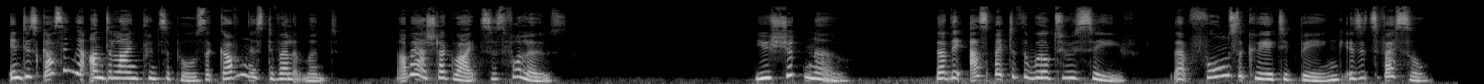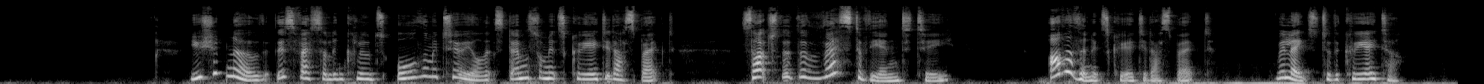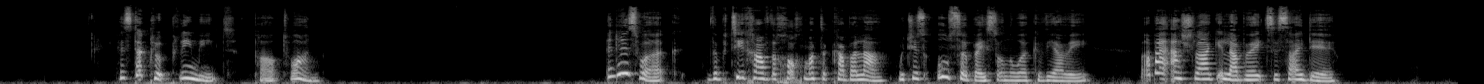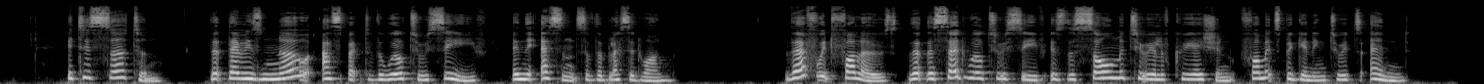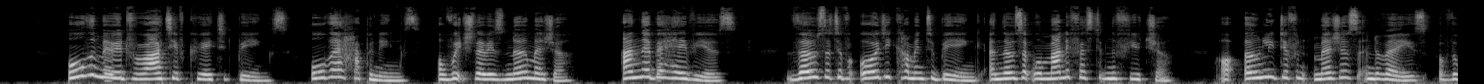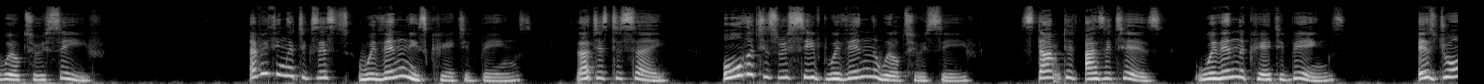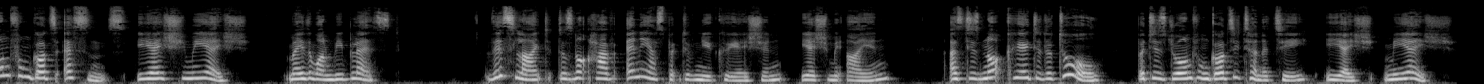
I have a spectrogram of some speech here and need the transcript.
In discussing the underlying principles that govern this development, Rabbi Ashlag writes as follows. You should know that the aspect of the will to receive that forms the created being is its vessel. You should know that this vessel includes all the material that stems from its created aspect such that the rest of the entity, other than its created aspect, relates to the creator. Histaklut Pnimit, Part 1 In his work, the Pticha of the Chochmat Kabbalah, which is also based on the work of the Ari, Rabbi Ashlag elaborates this idea. It is certain that there is no aspect of the will to receive in the essence of the Blessed One, Therefore it follows that the said will to receive is the sole material of creation from its beginning to its end. All the myriad variety of created beings, all their happenings, of which there is no measure, and their behaviors, those that have already come into being and those that will manifest in the future, are only different measures and arrays of the will to receive. Everything that exists within these created beings, that is to say, all that is received within the will to receive, stamped as it is within the created beings, is drawn from God's essence, yesh miyesh. May the one be blessed. This light does not have any aspect of new creation, yesh mi'ayin, as it is not created at all, but is drawn from God's eternity, yesh miyesh.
